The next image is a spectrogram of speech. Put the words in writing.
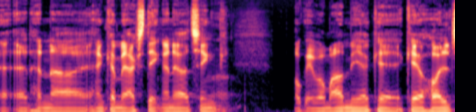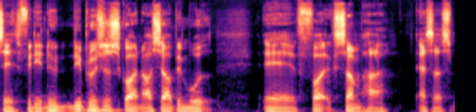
at han, er, han kan mærke stængerne og tænke, okay, hvor meget mere kan, kan jeg holde til? Fordi nu, lige pludselig så går han også op imod øh, folk, som har altså,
